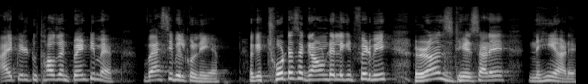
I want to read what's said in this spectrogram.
आईपीएल 2020 में, वैसी बिल्कुल नहीं है ओके छोटा सा ग्राउंड है, लेकिन फिर भी रन्स ढेर सारे नहीं आ रहे।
